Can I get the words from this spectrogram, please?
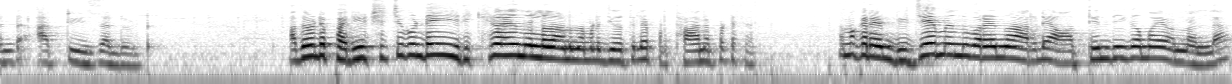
ഉണ്ട് അപ് ടു ഇസഡ് ഉണ്ട്. അതുകൊണ്ട് പരീക്ഷിച്ചു കൊണ്ടേ ഇരിക്കുക എന്നുള്ളതാണ് നമ്മുടെ ജീവിതത്തിലെ പ്രധാനപ്പെട്ട കാര്യം നമുക്കറിയാം വിജയം എന്ന് പറയുന്നത് ആരുടെ ആത്യന്തികമായ ഒന്നല്ല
